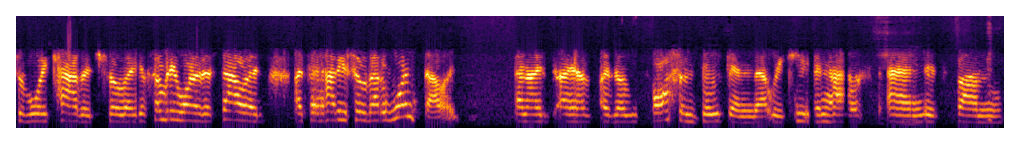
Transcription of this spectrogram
Savoy cabbage. So like, if somebody wanted a salad, I'd say, "How do you feel about a one salad?" And I, I have, I have awesome bacon that we keep in house, and it's um,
